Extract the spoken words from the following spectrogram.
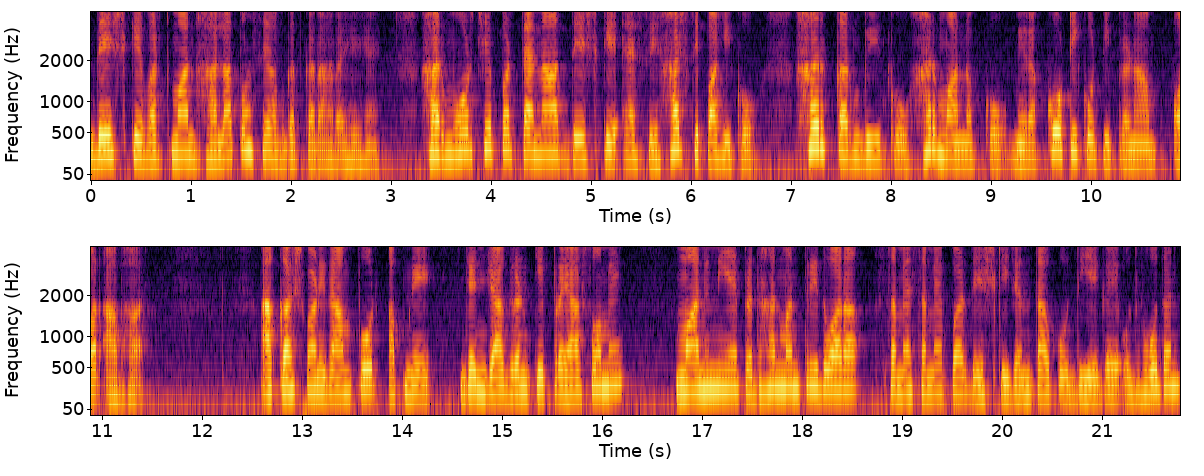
देश के वर्तमान हालातों से अवगत करा रहे हैं। हर मोर्चे पर तैनात देश के ऐसे हर सिपाही को, हर कर्मवीर को, हर मानव को मेरा कोटि कोटि प्रणाम और आभार। आकाशवाणी रामपुर अपने जन जागरण के प्रयासों में माननीय प्रधानमंत्री द्वारा समय समय पर देश की जनता को दिए गए उद्बोधन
